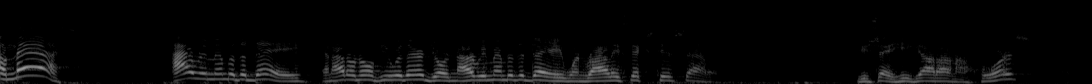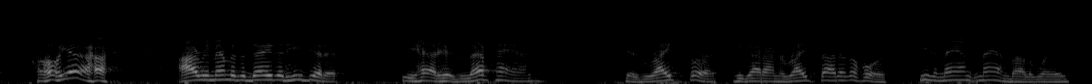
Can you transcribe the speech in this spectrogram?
a mess. I remember the day, and I don't know if you were there, Jordan, I remember the day when Riley fixed his saddle. You say he got on a horse? Oh, yeah. I remember the day that he did it. He had his left hand, his right foot, he got on the right side of the horse. He's a man's man, by the way.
